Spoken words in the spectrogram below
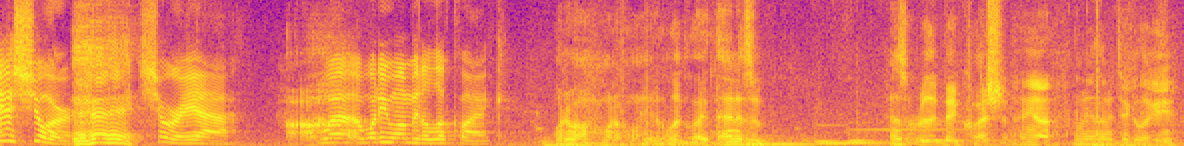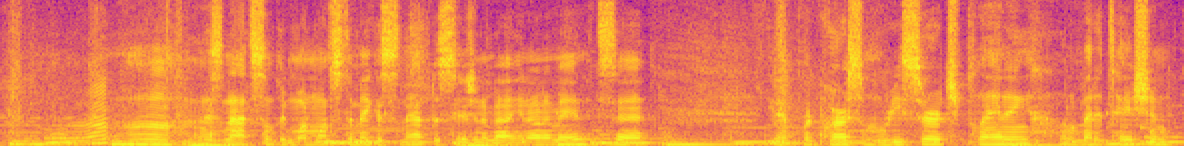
Yeah, sure. Hey. Sure, yeah. what, what do you want me to look like? What do I what do I want you to look like? That is a that's a really big question. Hang on, let me let me take a look at you. Mm, it's not something one wants to make a snap decision about. You know what I mean? It's uh, it requires some research, planning, a little meditation.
